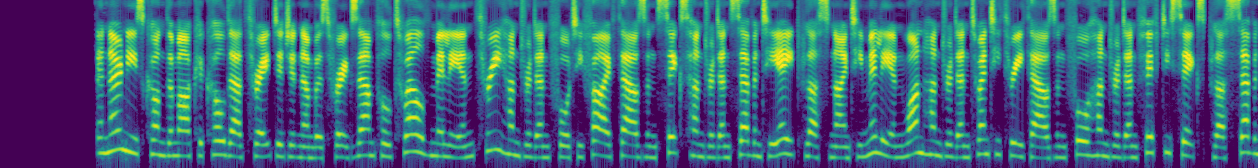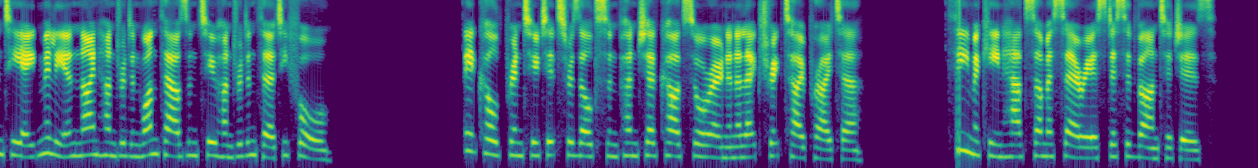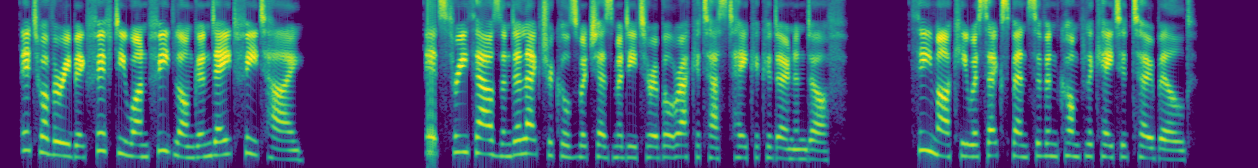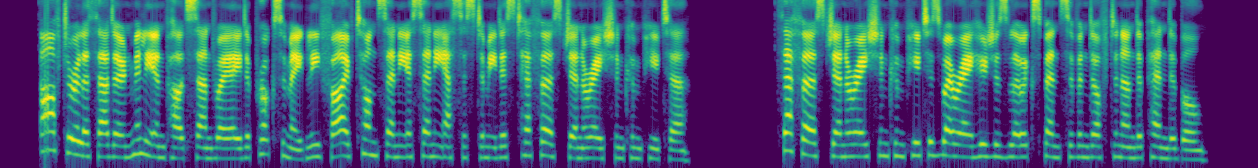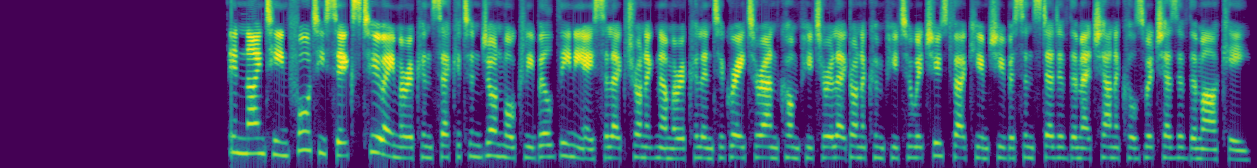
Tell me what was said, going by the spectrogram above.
Anonis con the marker called out three digit numbers for example 12,345,678 plus 90,123,456 plus 78,901,234. It called printout its results and punched card saw on an electric typewriter. Themachine had some serious disadvantages. It was very big 51 feet long and 8 feet high. Its 3000 electricals which as mediterable raketas take a cadonand off. The Mark I was expensive and complicated to build. After a lethadone million parts and weighed approximately 5 tons any any assistamidas te first generation computer. The first generation computers were a low expensive and often undependable. In 1946 two American secretary John Mauchly built the ENIAC electronic numerical integrator and computer electronic computer which used vacuum tubes instead of the mechanicals which as of the Mark I.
